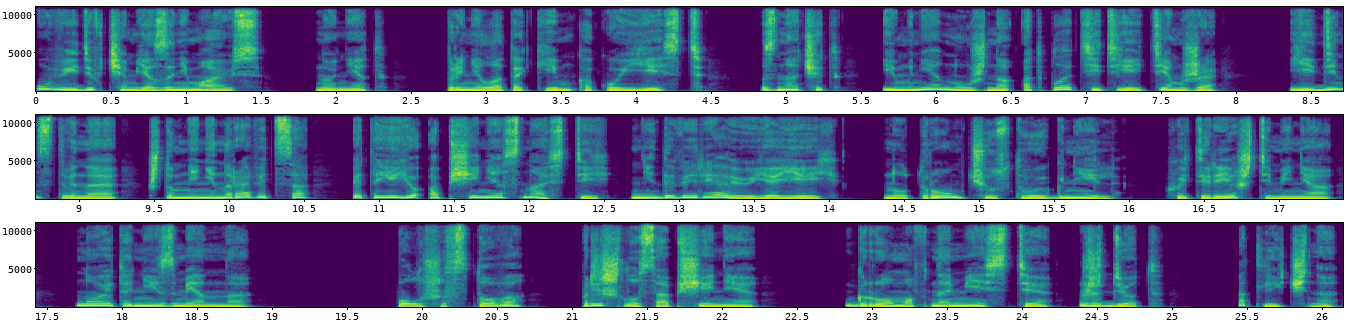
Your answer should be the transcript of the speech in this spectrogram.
увидев, чем я занимаюсь. Но нет, приняла таким, какой есть. Значит, и мне нужно отплатить ей тем же. Единственное, что мне не нравится, это ее общение с Настей. Не доверяю я ей. Нутром чувствую гниль. Хоть режьте меня, но это неизменно полшестого пришло сообщение. Громов на месте, ждет. Отлично.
